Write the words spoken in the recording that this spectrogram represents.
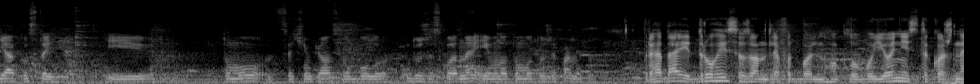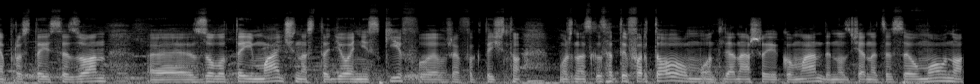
якостей. І тому це чемпіонство було дуже складне і воно тому дуже пам'ятне. Пригадаю, другий сезон для футбольного клубу Юність. Також непростий сезон. Е, Золотий матч на стадіоні Скіф. е, Вже фактично можна сказати фартовому для нашої команди. Ну, звичайно, це все умовно.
